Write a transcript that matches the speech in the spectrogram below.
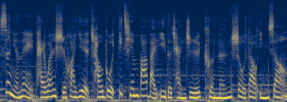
四年内台湾石化业超过一千八百亿的产值可能受到影响。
